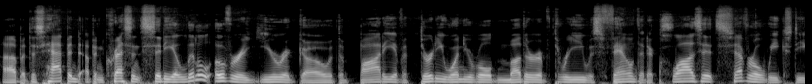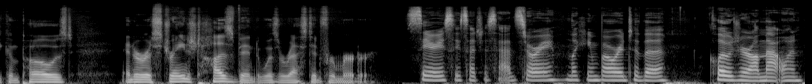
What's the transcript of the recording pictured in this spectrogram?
Uh, but this happened up in Crescent City a little over a year ago. The body of a 31 year old mother of three was found in a closet, several weeks decomposed, and her estranged husband was arrested for murder. Seriously, such a sad story. Looking forward to the closure on that one.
